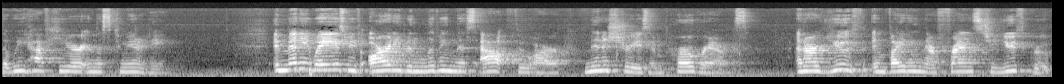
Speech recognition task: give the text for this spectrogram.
that we have here in this community? In many ways, we've already been living this out through our ministries and programs and our youth inviting their friends to youth group,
